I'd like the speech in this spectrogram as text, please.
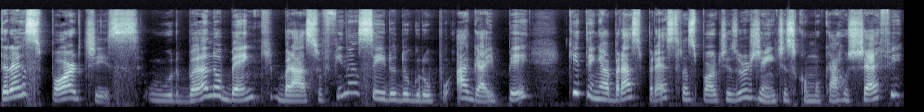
Transportes. O Urbano Bank, braço financeiro do grupo HIP, que tem a Braspress Transportes Urgentes como carro-chefe,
